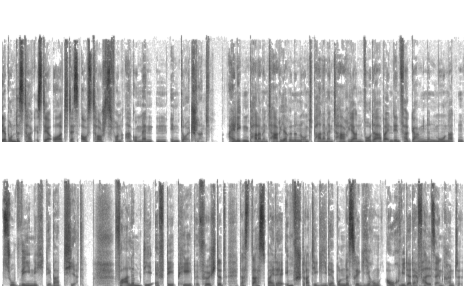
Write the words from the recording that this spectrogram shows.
Der Bundestag ist der Ort des Austauschs von Argumenten in Deutschland. Einigen Parlamentarierinnen und Parlamentariern wurde aber in den vergangenen Monaten zu wenig debattiert. Vor allem die FDP befürchtet, dass das bei der Impfstrategie der Bundesregierung auch wieder der Fall sein könnte.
